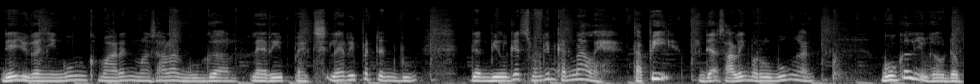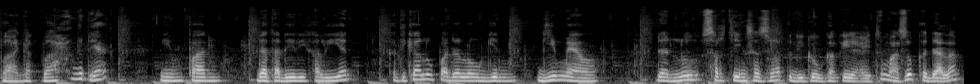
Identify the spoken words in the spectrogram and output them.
dia juga nyinggung kemarin masalah Google Larry Page. Larry Page dan dan Bill Gates mungkin kenal ya tapi tidak saling berhubungan. Google juga udah banyak banget ya nyimpan data diri kalian ketika lu pada login Gmail dan lu searching sesuatu di Google. Ya itu masuk ke dalam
